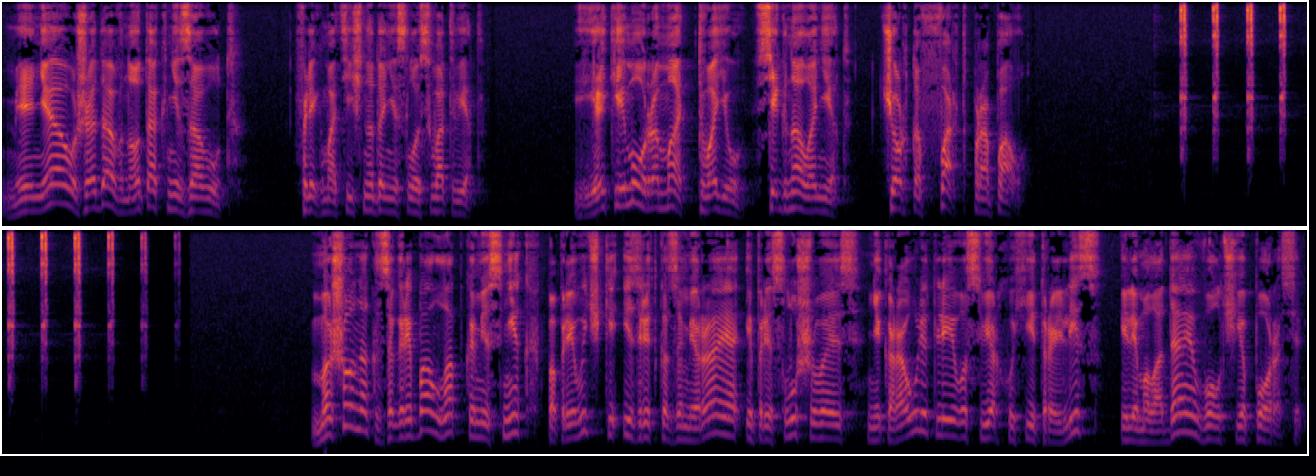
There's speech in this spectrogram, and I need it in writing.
«Меня уже давно так не зовут», – флегматично донеслось в ответ. «Якимура, мать твою! Сигнала нет! Чертов фарт пропал!» Мышонок загребал лапками снег, по привычке изредка замирая и прислушиваясь, не караулит ли его сверху хитрый лис или молодая волчья поросель.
